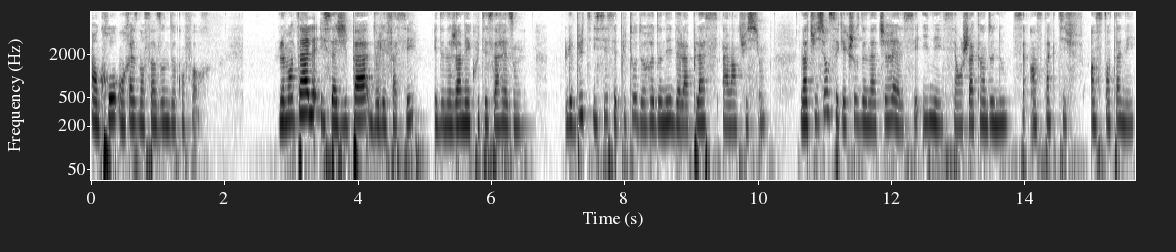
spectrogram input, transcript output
En gros, on reste dans sa zone de confort. Le mental, il ne s'agit pas de l'effacer et de ne jamais écouter sa raison. Le but ici, c'est plutôt de redonner de la place à l'intuition. L'intuition, c'est quelque chose de naturel, c'est inné, c'est en chacun de nous, c'est instinctif, instantané.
